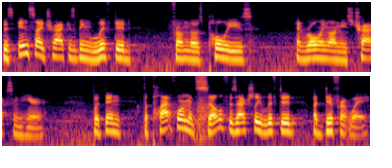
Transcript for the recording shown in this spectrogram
this inside track is being lifted from those pulleys and rolling on these tracks in here. But then the platform itself is actually lifted a different way.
